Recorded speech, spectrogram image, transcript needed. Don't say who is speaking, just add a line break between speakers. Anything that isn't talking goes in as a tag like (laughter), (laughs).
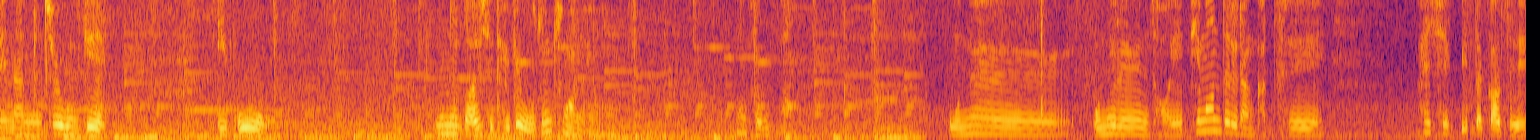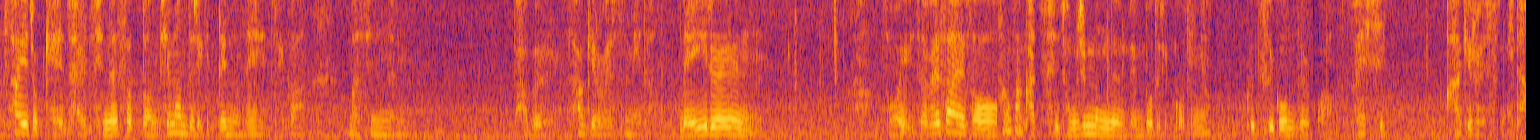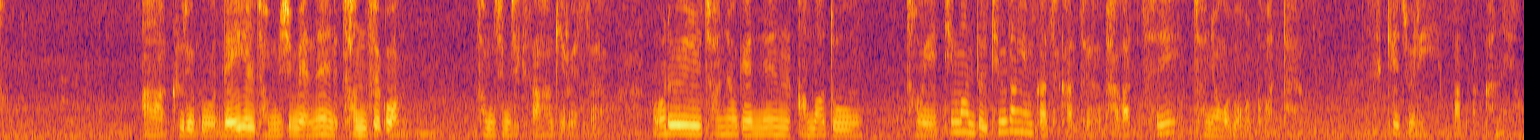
4일 남은 출근길이고 오늘 날씨 되게 우중충하네요. 아 배고파. 오늘 오늘은 저희 팀원들이랑 같이 회식 이때까지 사이좋게 잘 지냈었던 팀원들이기 때문에 제가 맛있는 밥을 사기로 했습니다. 내일은 저희 이제 회사에서 항상 같이 점심 먹는 멤버들 있거든요. 그 직원들과 회식 하기로 했습니다. 아 그리고 내일 점심에는 전 직원 점심 식사하기로 했어요. 월요일 저녁에는 아마도 저희 팀원들 팀장님까지 같이 해서 다 같이 저녁을 먹을 것 같아요. 스케줄이 빡빡하네요.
